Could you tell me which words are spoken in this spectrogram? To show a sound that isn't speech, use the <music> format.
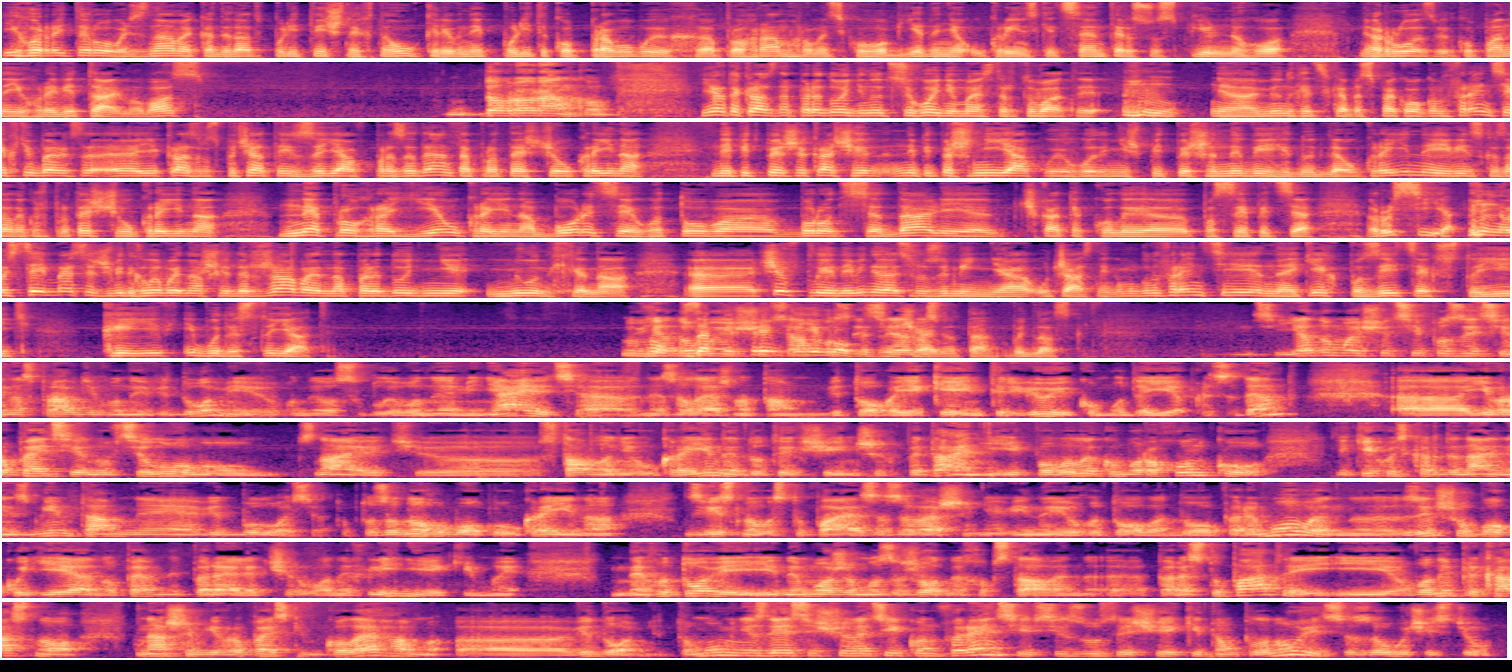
Ігор Рейтерович з нами, кандидат політичних наук, керівник політико-правових програм громадського об'єднання Український центр суспільного розвитку. Пане Ігоре, вітаємо вас. Доброго ранку. Я от якраз напередодні ну, сьогодні має стартувати <clears throat> е, Мюнхенська безпекова конференція. Хотів би е, якраз розпочати із заяв президента про те, що Україна не підпише краще, не підпише ніякої угоди, ніж підпише невигідну для України. І він сказав також про те, що Україна не програє, Україна бореться готова боротися далі, чекати, коли посипеться Росія. <clears throat> Ось цей меседж від глави нашої держави напередодні Мюнхена. Е, Чи вплине він і дасть розуміння учасникам конференції, на яких позиціях стоїть Київ і буде стояти? Ну, Ну, я за думаю, що підтримки ця Європи, позиція звичайно, так, будь ласка. Я думаю, що ці позиції насправді вони відомі, вони особливо не міняються незалежно там від того, яке інтерв'ю і кому дає президент. Е, європейці ну в цілому знають е, ставлення України до тих чи інших питань, і по великому рахунку якихось кардинальних змін там не відбулося. Тобто, з одного боку, Україна, звісно, виступає за завершення війни і готова до перемовин. З іншого боку, є ну певний перелік червоних ліній, які ми не готові і не можемо за жодних обставин е, переступати, і вони прекрасно нашим європейським колегам е, відомі. Тому мені здається, що на цій конференції всі зустрічі, які там плануються за участю.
